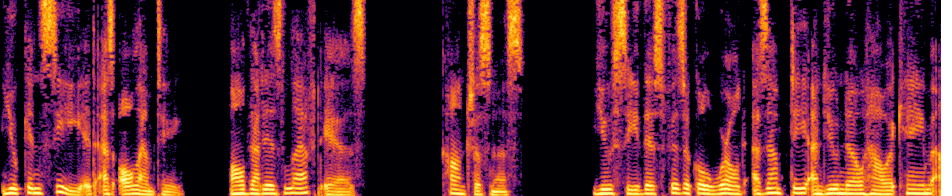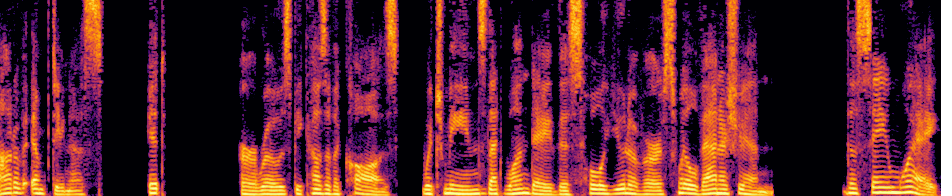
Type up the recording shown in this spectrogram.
You can see it as all empty. All that is left is consciousness. You see this physical world as empty and you know how it came out of emptiness. It arose because of a cause, which means that one day this whole universe will vanish in the same way.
